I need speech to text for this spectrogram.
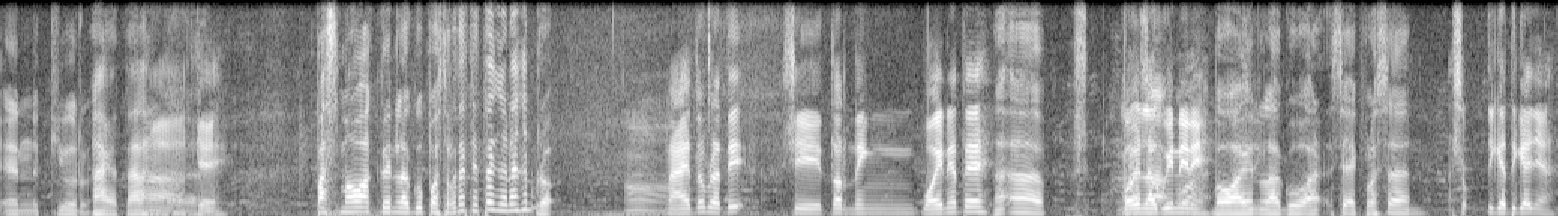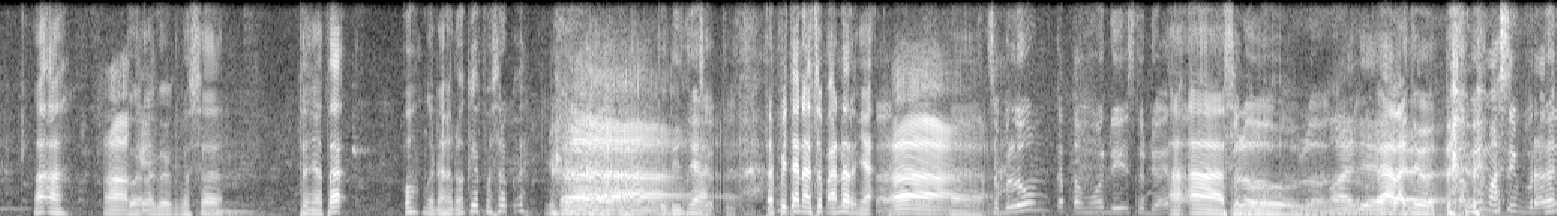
And the Cure. Ah eta lah. Ah, Oke. Pas mawakeun lagu post rock teh ngeunaheun, Bro. Oh. Nah, itu berarti si turning pointnya teh Heeh, bawain lagu ini nih. bawain lagu uh, si Explosion. Tiga-tiganya. Heeh, Ah, bawain Oke. lagu Explosion. Ternyata oh ngeunaheun oke post rock eh. Ah. Nah. Tapi can asup undernya. Ah. Sebelum ketemu di studio itu. Ah, ah, sebelum. belum. Ya, lanjut. Tapi masih berarti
